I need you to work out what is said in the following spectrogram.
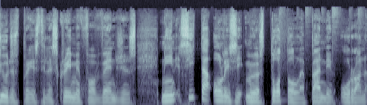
Judas Priestille Screaming for Vengeance, niin sitä olisi myös Totolle bändin uran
